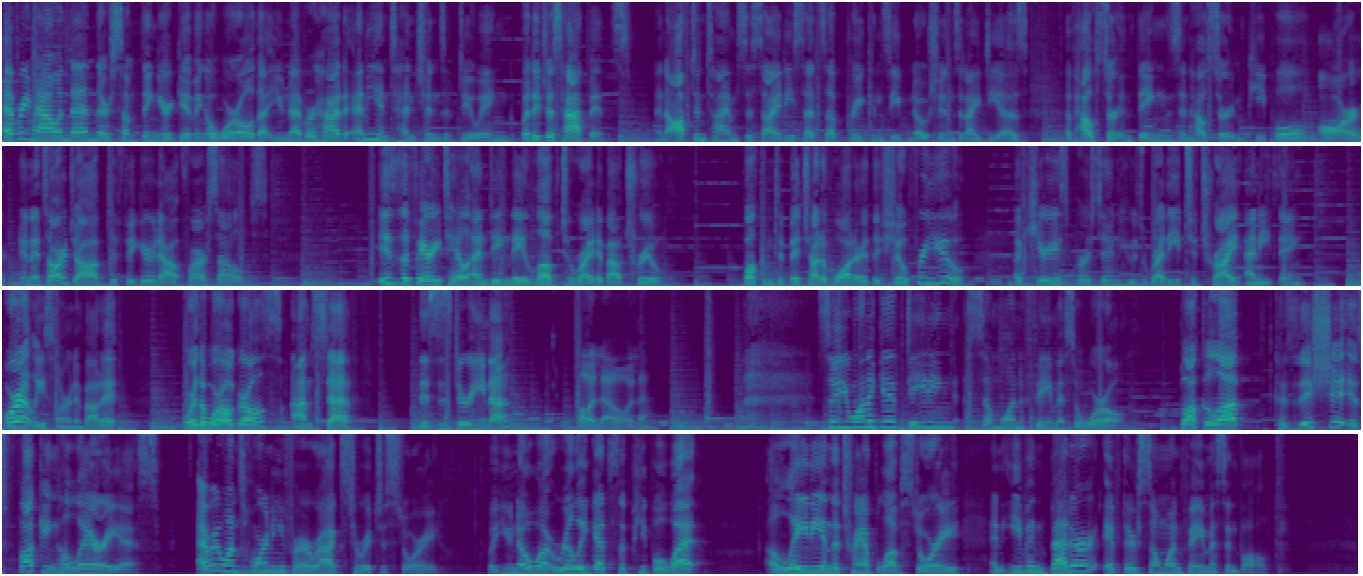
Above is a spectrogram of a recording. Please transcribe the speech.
Every now and then, there's something you're giving a whirl that you never had any intentions of doing, but it just happens. And oftentimes, society sets up preconceived notions and ideas of how certain things and how certain people are, and it's our job to figure it out for ourselves. Is the fairy tale ending they love to write about true? Welcome to Bitch Out of Water, the show for you, a curious person who's ready to try anything, or at least learn about it. We're the Whirl Girls. I'm Steph. This is Darina. Hola, hola. So, you want to give dating someone famous a whirl? Buckle up, because this shit is fucking hilarious. Everyone's horny for a rags to riches story. But you know what really gets the people wet? A lady in the tramp love story, and even better if there's someone famous involved.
